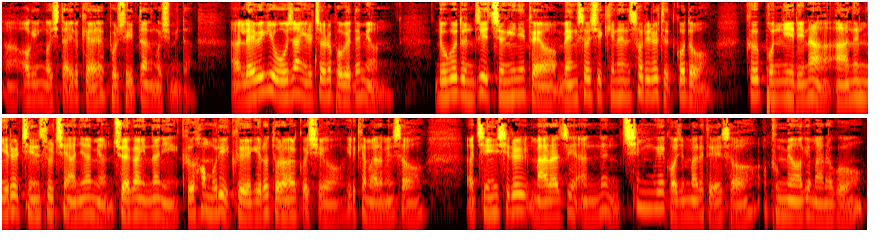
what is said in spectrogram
어, 어긴 것이다. 이렇게 볼 수 있다는 것입니다. 레위기 5장 1절을 보게 되면 누구든지 증인이 되어 맹서시키는 소리를 듣고도 그 본 일이나 아는 일을 진술치 아니하면 죄가 있나니 그 허물이 그에게로 돌아갈 것이요. 이렇게 말하면서 진실을 말하지 않는 침묵의 거짓말에 대해서 분명하게 말하고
